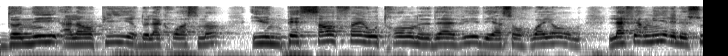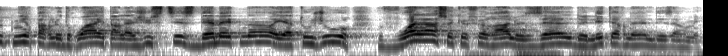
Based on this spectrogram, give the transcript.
donner à l'empire de l'accroissement et une paix sans fin au trône de David et à son royaume, l'affermir et le soutenir par le droit et par la justice dès maintenant et à toujours. Voilà ce que fera le zèle de l'Éternel des armées.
